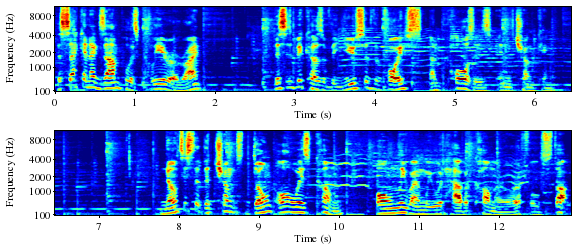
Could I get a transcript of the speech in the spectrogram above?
The second example is clearer, right? This is because of the use of the voice and pauses in the chunking. Notice that the chunks don't always come only when we would have a comma or a full stop.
